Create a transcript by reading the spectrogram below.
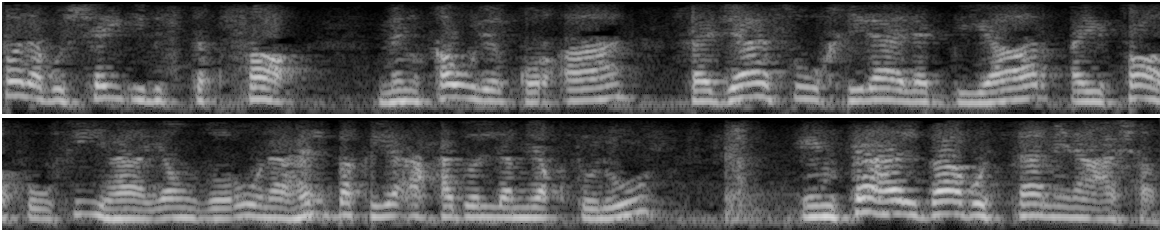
طلب الشيء باستقصاء. من قول القرآن فجاسوا خلال الديار أي طافوا فيها ينظرون هل بقي أحد لم يقتلوه؟ انتهى الباب الثامن عشر.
